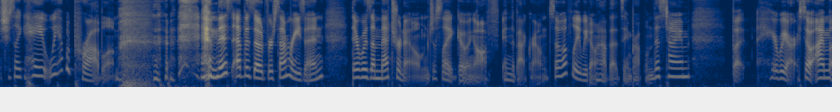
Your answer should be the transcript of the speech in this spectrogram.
she's like, hey, we have a problem. and this episode, for some reason, there was a metronome just like going off in the background. So hopefully we don't have that same problem this time. But here we are. So I'm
